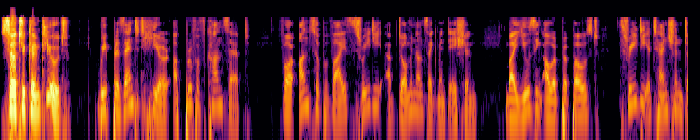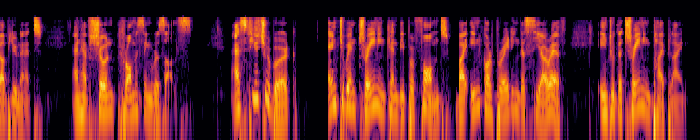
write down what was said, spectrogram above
So to conclude, we presented here a proof of concept for unsupervised 3D abdominal segmentation by using our proposed 3D attention WNet and have shown promising results. As future work, End-to-end -end training can be performed by incorporating the CRF into the training pipeline.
